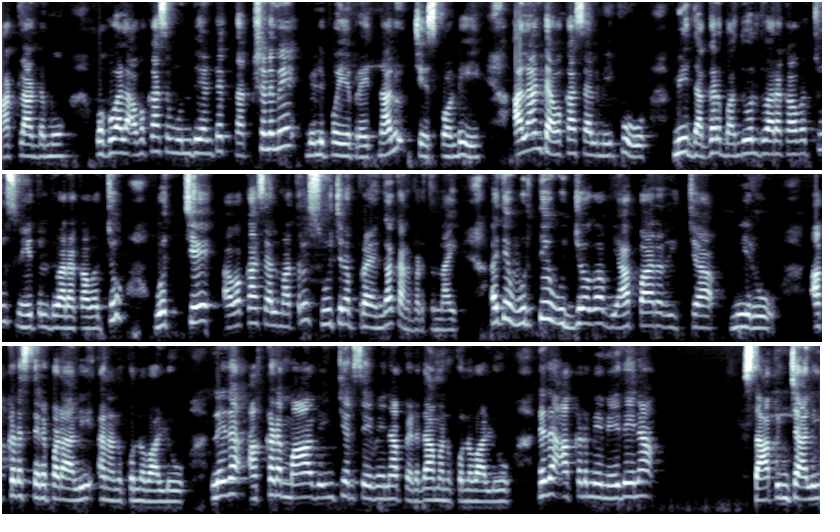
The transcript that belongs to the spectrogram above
మాట్లాడడము ఒకవేళ అవకాశం ఉంది అంటే తక్షణమే వెళ్ళిపోయే ప్రయత్నాలు చేసుకోండి. అలాంటి అవకాశాలు మీకు మీ దగ్గర బంధువుల ద్వారా కావచ్చు స్నేహితుల ద్వారా కావచ్చు వచ్చే అవకాశాలు మాత్రం సూచనప్రాయంగా కనబడుతున్నాయి. అయితే వృత్తి ఉద్యోగ వ్యాపార రీత్యా మీరు అక్కడ స్థిరపడాలి అని అనుకున్న వాళ్ళు లేదా అక్కడ మా వెంచర్స్ ఏమైనా పెడదామనుకున్న వాళ్ళు లేదా అక్కడ మేము ఏదైనా స్థాపించాలి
